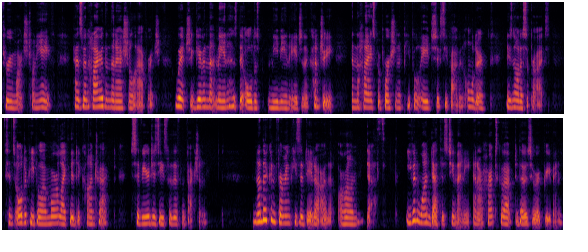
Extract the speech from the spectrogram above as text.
through March 28th, has been higher than the national average, which, given that Maine has the oldest median age in the country and the highest proportion of people aged 65 and older, is not a surprise, since older people are more likely to contract severe disease with this infection. Another confirming piece of data are, the, are on deaths. Even one death is too many, and our hearts go out to those who are grieving.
